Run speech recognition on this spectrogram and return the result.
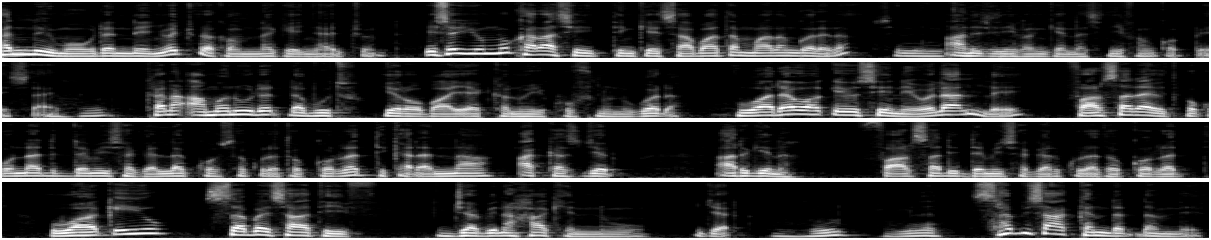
Kan nuyi mo'uu dandeenyu jechuudha kan humna keenyaa jechuun. Isayyuu immoo karaa isin ittiin keessaa baatan maalan godhedha? Ani isiniifan kenna isiniifan qopheessaa. Kana amanuu dadhabutu yeroo baay'ee akka nuyi kufnu nu godha. Waadaa waaqayyo seenee ilaalle faarsaa daawwiti boqonnaa 29 lakkoofsa 11 irratti kadhannaa akkas jedhu argina faarsaa 29 11 irratti waaqayyo saba isaatiif jabina haa kennu jedha sabi isaa akka hin dadhabneef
